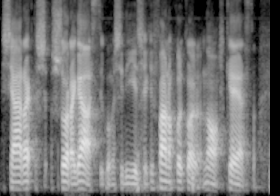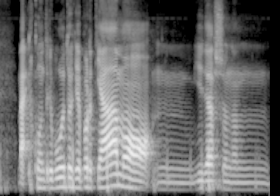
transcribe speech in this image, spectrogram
sono ragazzi, come si dice, che fanno qualcosa, no scherzo, ma il contributo che portiamo, mm, io adesso non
